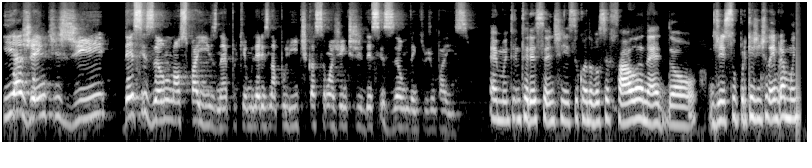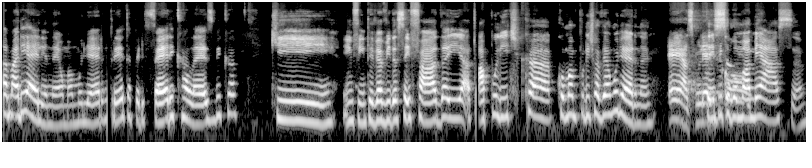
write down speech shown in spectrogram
e agentes de decisão no nosso país, né? Porque mulheres na política são agentes de decisão dentro de um país. É muito interessante isso quando você fala, né, do, disso, porque a gente lembra muito da Marielle, né, uma mulher preta, periférica, lésbica, que, enfim, teve a vida ceifada e a, a política, como a política vê a mulher, né? É, as mulheres Sempre são... como uma ameaça.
